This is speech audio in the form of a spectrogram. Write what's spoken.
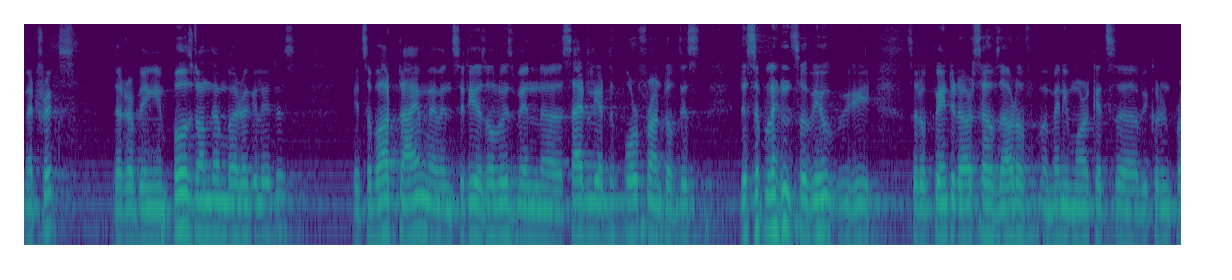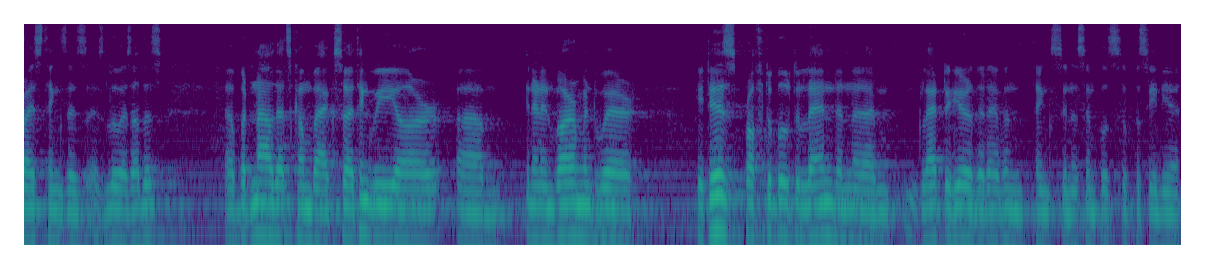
metrics that are being imposed on them by regulators. It's about time. I mean, Citi has always been uh, sadly at the forefront of this discipline, so we, we sort of painted ourselves out of many markets. Uh, we couldn't price things as, as low as others. Uh, but now that's come back. So I think we are um, in an environment where it is profitable to lend, and I'm glad to hear that Evan thinks in a simple super senior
